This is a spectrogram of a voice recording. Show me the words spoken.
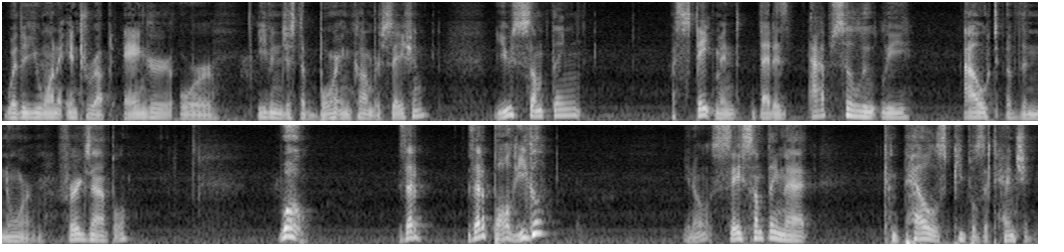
whether you want to interrupt anger or even just a boring conversation, use something, a statement that is absolutely out of the norm. For example, whoa, is that a, is that a bald eagle? You know, say something that compels people's attention.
